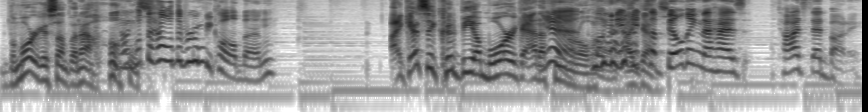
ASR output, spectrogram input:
The morgue is something else. What the hell would the room be called then? I guess it could be a morgue at a Yeah. funeral Look, home. it- I it's guess. a building that has Todd's dead body.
